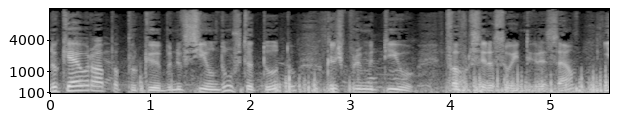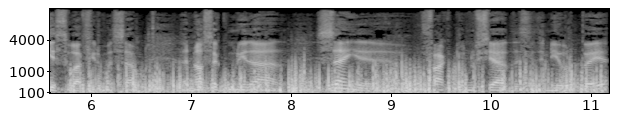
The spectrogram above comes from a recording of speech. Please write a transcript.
do que é a Europa, porque beneficiam de um estatuto que lhes permitiu favorecer a sua integração e a sua afirmação. A nossa comunidade, sem eh, o facto de beneficiar da cidadania europeia,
